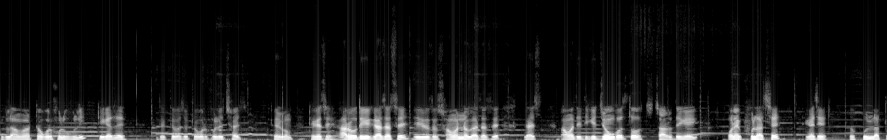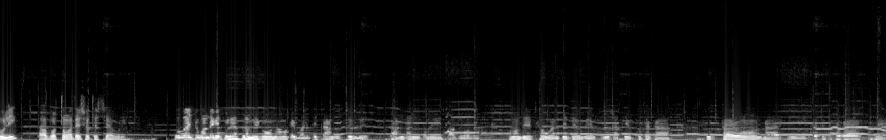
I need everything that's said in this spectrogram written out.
এগুলো আমার টগর ফুল বলি ঠিক আছে? দেখতে পাচ্ছ টগর ফুলের সাইজ এরকম ঠিক আছে? আরও ওদিকে গাছ আছে, এগুলো তো সামান্য গাছ আছে গাছ আমাদের দিকে জঙ্গল তো, চারদিকে অনেক ফুল আছে, ঠিক আছে? তো ফুলটা তুলি, তারপর তোমাদের সাথে শেয়ার করি। তো গাছ ওখান থেকে চলে আসলাম এখন, আমাকে বাড়িতে চান করতে হবে, চান টান করে তারপর আমাদের ঠাকুর যেতে হবে জাতীয় পতাকা, উত্তরণ আর কি, জাতীয় পতাকা মানে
